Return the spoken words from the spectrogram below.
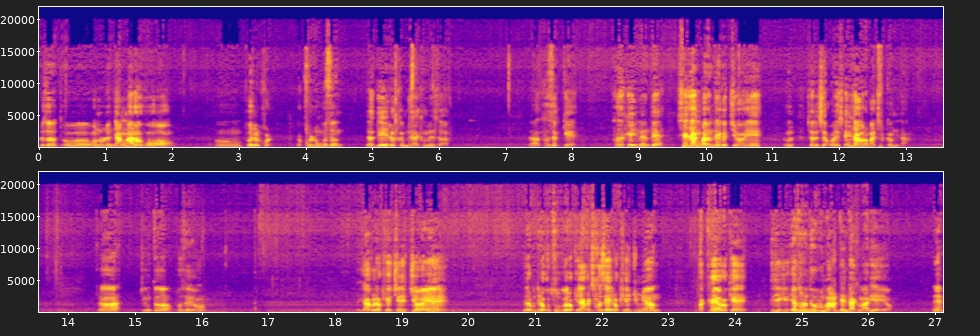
그래서 어, 오늘은 양만 하고 어, 벌을 골, 고른 것은 내가 내일 할 겁니다. 하면서 자 다섯 개, 다섯 개 있는데 세 장 벌은 되겠죠. 예? 저는 세- 오늘 세 장으로 맞출 겁니다. 자, 지금부터 보세요. 약을 이렇게. 예? 여러분들 이렇게 들고 이렇게 약을 자세히 이렇게 해주면 딱 돼요. 이렇게. 근데 여드름 넣어보면 안 된다 그 말이에요. 예?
